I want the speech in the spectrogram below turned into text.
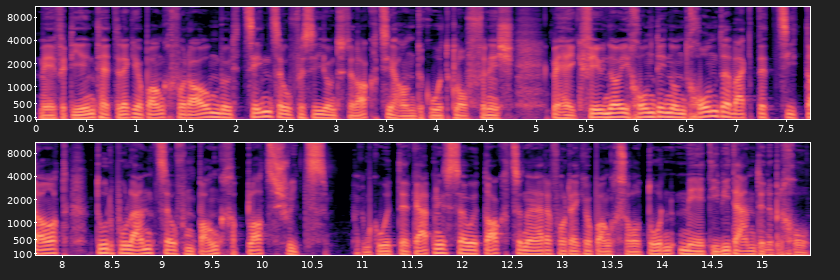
Mehr verdient hat die Regiobank vor allem, weil die Zinsen auf sie und der Aktienhandel gut gelaufen ist. Wir haben viele neue Kundinnen und Kunden wegen der Zitat Turbulenzen auf dem Bankenplatz Schweiz. Wegen dem guten Ergebnis sollen die Aktionäre von Regiobank Solothurn mehr Dividenden bekommen.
